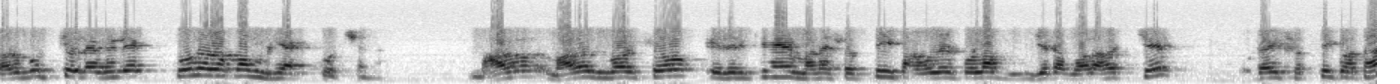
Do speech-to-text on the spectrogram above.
সর্বোচ্চ লেভেলে কোন রকম রিয়াক্ট করছে না। ভারত ভারতবর্ষ এদেরকে মানে সত্যি পাগলের প্রলাপ যেটা বলা হচ্ছে, ওটাই সত্যি কথা।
